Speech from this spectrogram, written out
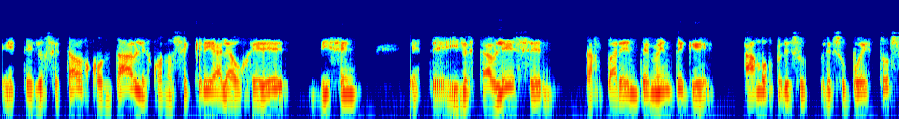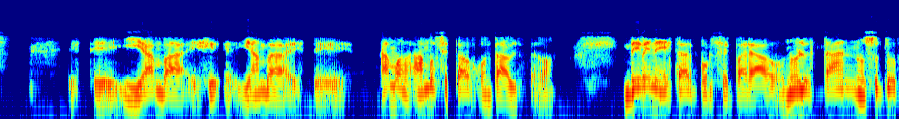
este, los estados contables cuando se crea la UGD dicen este, y lo establecen transparentemente que ambos presupuestos este, y ambas y ambas este, ambos, ambos estados contables, perdón, deben estar por separado. No lo están. Nosotros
